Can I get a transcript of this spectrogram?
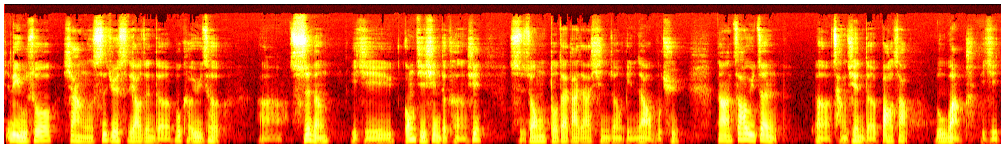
例如说，像视觉失调症的不可预测啊、失能以及攻击性的可能性，始终都在大家心中萦绕不去。那躁郁症，呃，常见的暴躁。鲁莽以及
